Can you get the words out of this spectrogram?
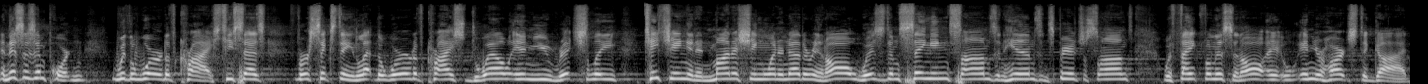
and this is important, with the word of Christ. He says, verse 16, let the word of Christ dwell in you richly, teaching and admonishing one another in all wisdom, singing psalms and hymns and spiritual songs with thankfulness and all eh, in your hearts to God.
